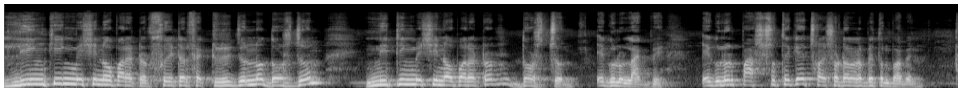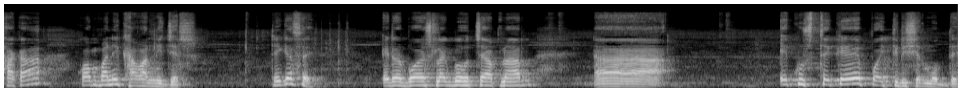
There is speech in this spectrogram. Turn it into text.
linking machine operator, sweater ফ্যাক্টরির জন্য দশজন, নিটিং মেশিন অপারেটর দশজন, এগুলো লাগবে। এগুলোর পাঁচশো থেকে ছয়শো ডলার বেতন পাবেন। থাকা কোম্পানি খাওয়ার নিজের। ঠিক আছে? এটার বয়স লাগবে হচ্ছে আপনার একুশ থেকে পঁয়ত্রিশের মধ্যে।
